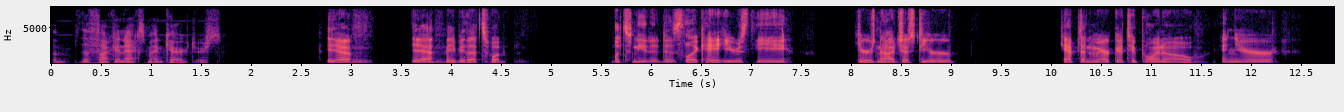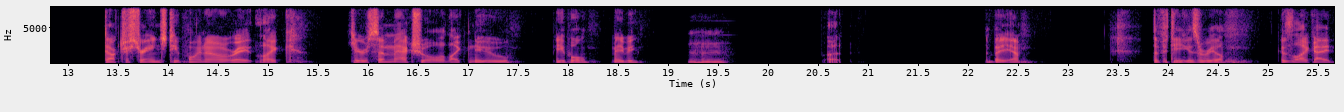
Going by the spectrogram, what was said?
the, the fucking X Men characters. Yeah. Yeah, maybe that's what what's needed is like, hey, here's the here's not just your Captain America 2.0 and your Doctor Strange 2.0, right? Like here's some actual like new people, maybe. Mm-hmm. But but yeah. The fatigue is real cuz like I like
